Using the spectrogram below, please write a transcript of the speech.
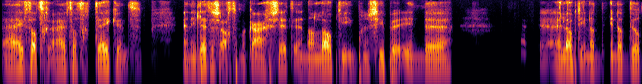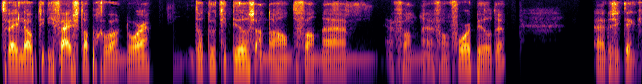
heeft, dat, heeft dat getekend en die letters achter elkaar gezet. En dan loopt hij in principe in de. Hij loopt in dat, in dat deel 2 loopt hij die vijf stappen gewoon door. Dat doet hij deels aan de hand van, um, van, uh, van voorbeelden. Uh, dus ik denk,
